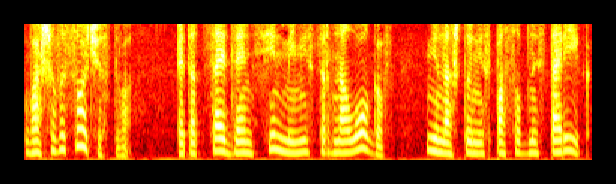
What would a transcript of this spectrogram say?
«Ваше Высочество, этот Цай Цзяньсин, министр налогов, ни на что не способный старик.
